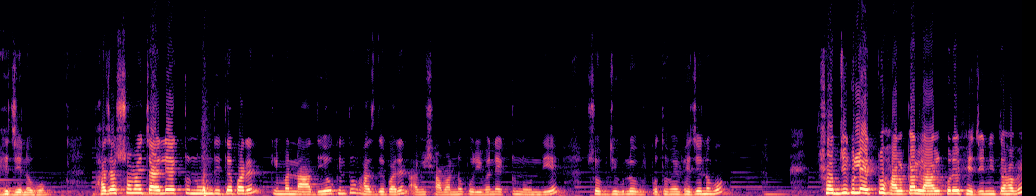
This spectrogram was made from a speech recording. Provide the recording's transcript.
ভেজে নেব। ভাজার সময় চাইলে একটু নুন দিতে পারেন কিংবা না দিয়েও কিন্তু ভাজতে পারেন। আমি সামান্য পরিমাণে একটু নুন দিয়ে সবজিগুলো প্রথমে ভেজে নেব। সবজিগুলো একটু হালকা লাল করে ভেজে নিতে হবে,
